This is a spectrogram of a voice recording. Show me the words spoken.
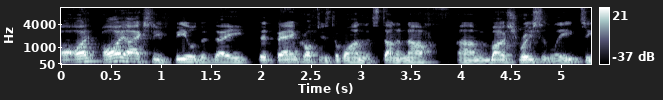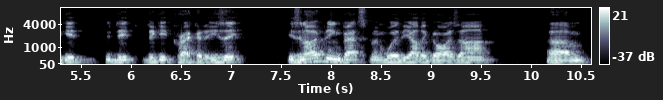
I, I actually feel that they that Bancroft is the one that's done enough um, most recently to get to get, to get crack at it. He's a, he's an opening batsman where the other guys aren't. Um,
